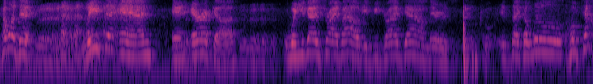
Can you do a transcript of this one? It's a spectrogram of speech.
How about this? Lisa Ann and Erica. When you guys drive out, if you drive down, there's it's like a little hotel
